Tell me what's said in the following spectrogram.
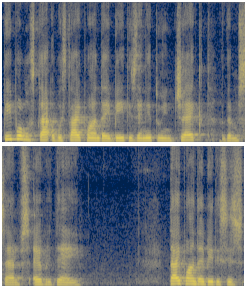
People with, type 1 diabetes, they need to inject themselves every day. Type 1 diabetes is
